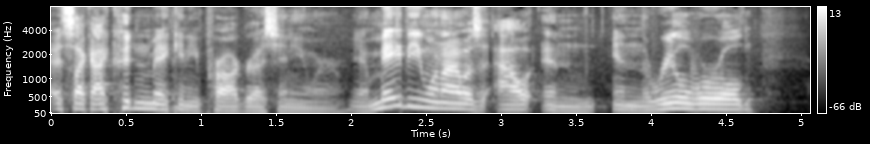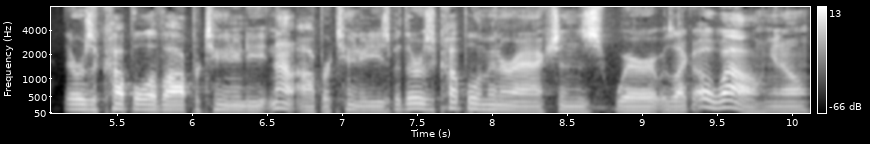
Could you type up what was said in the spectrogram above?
it's like I couldn't make any progress anywhere. You know, maybe when I was out in in the real world, there was a couple of opportunity, not opportunities, but there was a couple of interactions where it was like, oh wow, you know,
